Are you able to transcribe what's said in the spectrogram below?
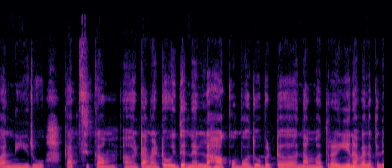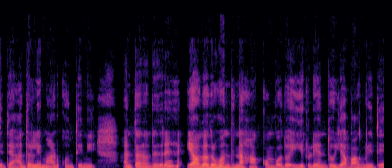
paneer capsicum tomato ಇದನ್ನೆಲ್ಲ ಹಾಕ್ಕೊಬೋದು ಬಟ್ ನಮ್ಮ ಹತ್ರ ಏನು ಅವೈಲೇಬಲ್ ಇದೆ ಅದರಲ್ಲಿ ಮಾಡ್ಕೊತೀನಿ ಅಂತ ಅನ್ನೋದಿದ್ರೆ ಯಾವುದಾದ್ರೂ ಒಂದನ್ನು ಹಾಕ್ಕೊಬೋದು ಈರುಳ್ಳಿ ಅಂತೂ ಯಾವಾಗಲೂ ಇದೆ,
